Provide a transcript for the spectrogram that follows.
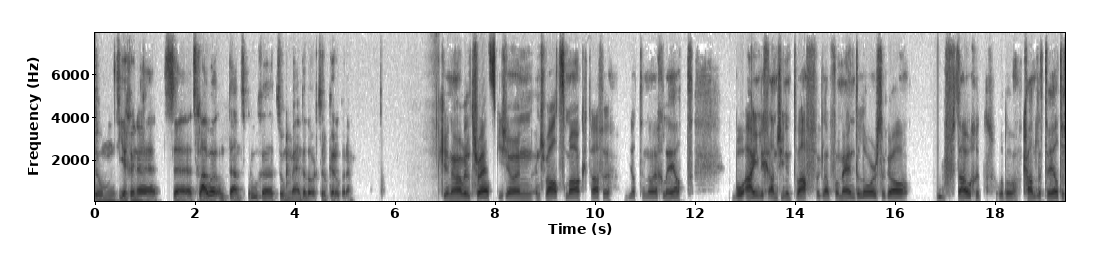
Um die können zu, äh, zu klauen und dann zu brauchen, zum Mandalore zurückerobern. Genau, weil Trask ist ja ein, ein Schwarzmarkthafen, wird noch erklärt, wo eigentlich anscheinend die Waffen, glaube von Mandalore sogar auftauchen oder gehandelt werden.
